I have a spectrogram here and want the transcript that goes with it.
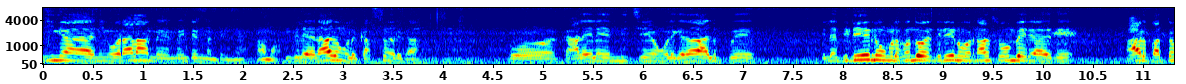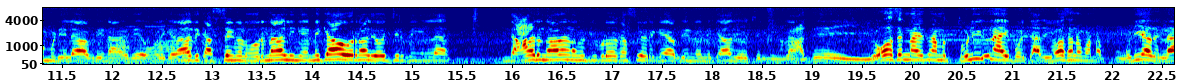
நீங்க நீங்க ஒரு ஆளா மெயின்டைன் பண்றீங்க. ஆமா. இதுல ஏதாவது உங்களுக்கு கஷ்டம் இருக்கா? இப்போ காலையில எந்திரிச்சு உங்களுக்கு ஏதாவது அலுப்பு இல்ல திடீர்னு உங்களுக்கு வந்து ஒரு திடீர்னு ஒரு நாள் சோம்பேறி ஆகுது ஆடு பத்த முடியல அப்படின்னு ஆகுது உங்களுக்கு ஏதாவது கஷ்டங்கள் ஒரு நாள் நீங்க என்னைக்காவது ஒரு நாள் யோசிச்சிருப்பீங்கல்ல இந்த ஆடுனால நமக்கு இவ்வளவு கஷ்டம் இருக்கே அப்படின்னு என்னைக்காவது யோசிச்சிருக்கீங்களா? அது யோசனை ஆயிடுச்சு நம்ம தொழில்னு ஆகி போச்சு. அது யோசனை பண்ண முடியாதுல்ல.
